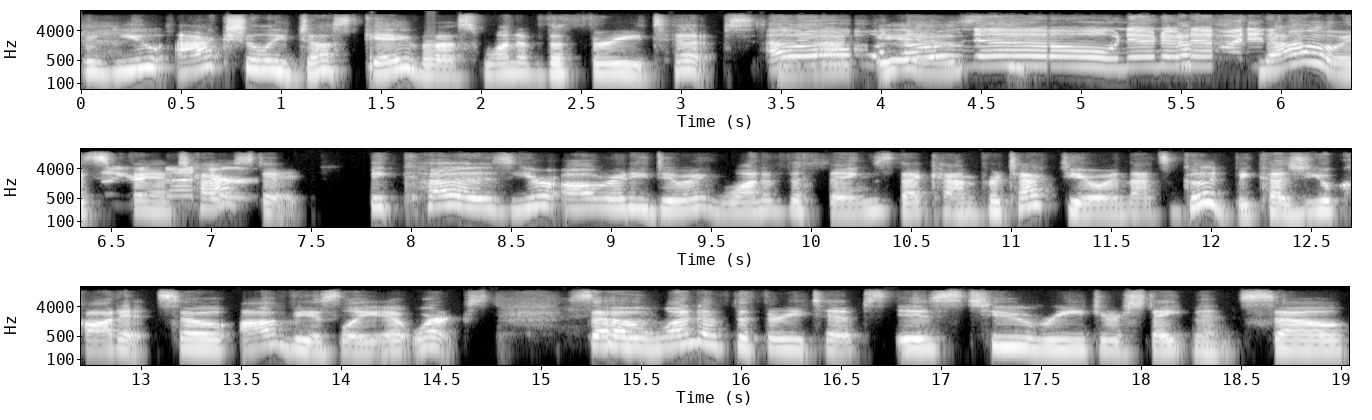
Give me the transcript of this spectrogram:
You actually just gave us one of the three tips. Oh, that oh, oh is, oh no, no, no, no. no, it's fantastic because you're already doing one of the things that can protect you. And that's good because you caught it. So obviously it works. So, one of the three tips is to read your statements. So,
